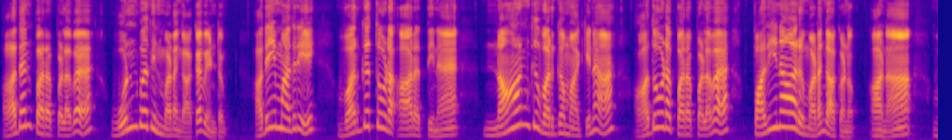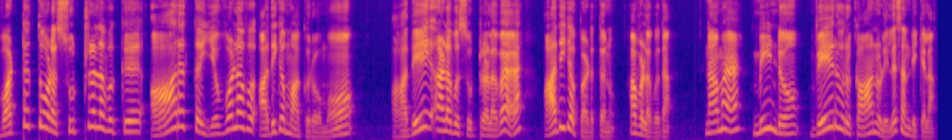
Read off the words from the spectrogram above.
அதன் பரப்பளவை ஒன்பதின் மடங்காக்க வேண்டும். அதே மாதிரி வர்க்கத்தோட ஆரத்தின நான்கு வர்க்கமாக்கினா அதோட பரப்பளவை பதினாறு மடங்காக்கணும். ஆனா வட்டத்தோட சுற்றளவுக்கு ஆரத்தை எவ்வளவு அதிகமாக்குறோமோ அதே அளவு சுற்றளவை அதிகப்படுத்தணும். அவ்வளவுதான். நாம மீண்டும் வேறொரு காணொளியில் சந்திக்கலாம்.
